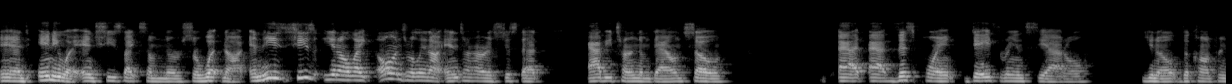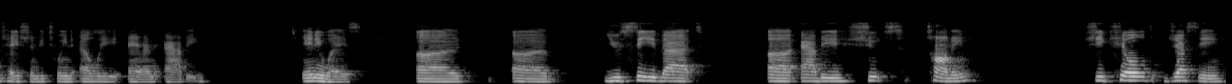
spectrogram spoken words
and anyway, and she's like some nurse or whatnot. And he's she's you know like Owen's really not into her. It's just that Abby turned him down. So at at this point, day three in Seattle, you know the confrontation between Ellie and Abby. Anyways, uh, uh, you see that uh, Abby shoots Tommy. She killed Jesse,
